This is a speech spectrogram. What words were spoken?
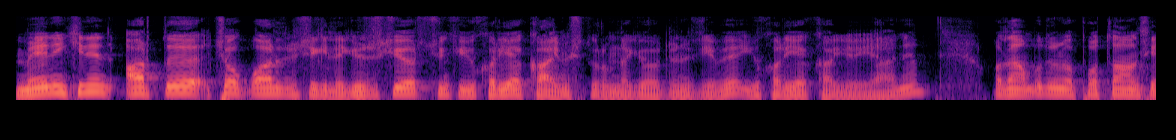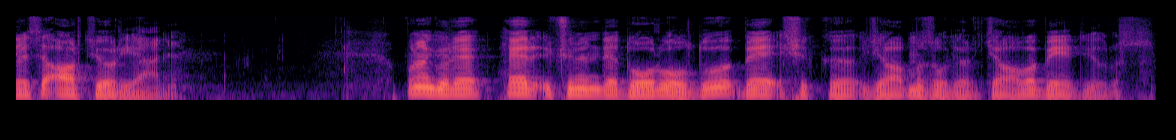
M'ninkinin arttığı çok bariz bir şekilde gözüküyor. Çünkü yukarıya kaymış durumda gördüğünüz gibi. Yukarıya kayıyor yani. O zaman bu durumda potansiyelisi artıyor yani. Buna göre her üçünün de doğru olduğu B şıkkı cevabımız oluyor. Cevaba B diyoruz.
